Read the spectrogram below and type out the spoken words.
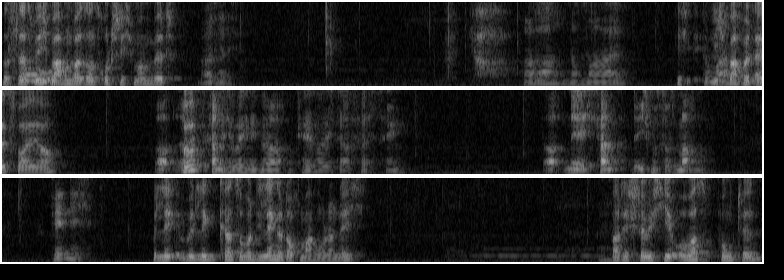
Das lass mich machen, weil sonst rutsche ich mal mit. warte. Ich... Ja. Ah, nochmal. Ich, ich mach mit L2, ja. Oh, jetzt kann ich aber hier nicht mehr. Okay, weil ich da festhing. Ah, nee, ich kann. Ich muss das machen. Geht nicht. Mit, mit kannst du aber die Länge doch machen, oder nicht? Warte, ich stelle mich hier obersten Punkt hin.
